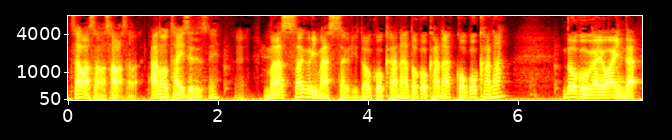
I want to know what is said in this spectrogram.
う、さわさわさわさわ。あの体勢ですね。まっさぐりまっさぐり。どこかな？どこかな？ここかな？どこが弱いんだ？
